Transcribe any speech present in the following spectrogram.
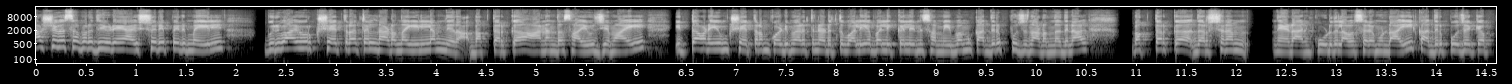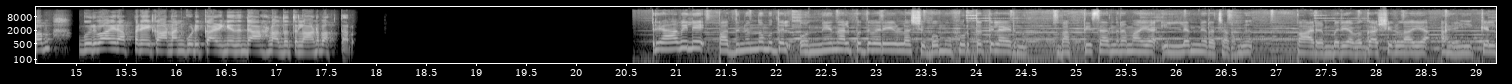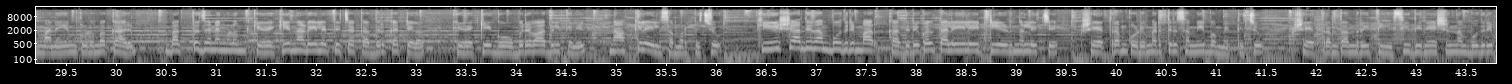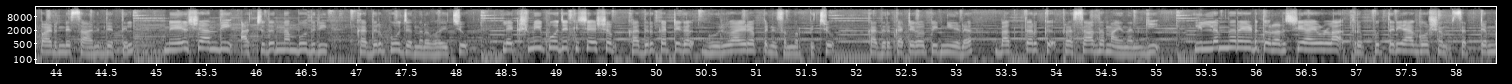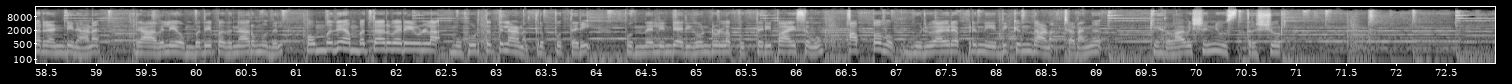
കാർഷിക സമൃദ്ധിയുടെ ഐശ്വര്യപ്പെരുമയിൽ ഗുരുവായൂർ ക്ഷേത്രത്തിൽ നടന്ന ഇല്ലം നിറ. ഭക്തർക്ക് ആനന്ദ സായുജ്യമായി. ഇത്തവണയും ക്ഷേത്രം കൊടിമരത്തിനടുത്ത് വലിയ ബലിക്കലിന് സമീപം കതിർ പൂജ നടന്നതിനാൽ ഭക്തർക്ക് ദർശനം നേടാൻ കൂടുതൽ അവസരമുണ്ടായി. കതിർ പൂജയ്ക്കൊപ്പം ഗുരുവായൂരപ്പനെ കാണാൻ കൂടി കഴിഞ്ഞതിന്റെ ആഹ്ലാദത്തിലാണ് ഭക്തർ. രാവിലെ പതിനൊന്ന് മുതൽ ഒന്നേ നാൽപ്പത് വരെയുള്ള ശുഭമുഹൂർത്തത്തിലായിരുന്നു ഭക്തിസാന്ദ്രമായ ഇല്ലം നിറ ചടങ്ങ്. പാരമ്പര്യ അവകാശികളായ അഴീക്കൽ മനയും കുടുംബക്കാരും ഭക്തജനങ്ങളും കിഴക്കേ നടയിലെത്തിച്ച കതിർക്കറ്റകൾ കിഴക്കേ ഗോപുരവാതിൽക്കലിൽ നാക്കിലയിൽ സമർപ്പിച്ചു. കീഴ്ശാന്തി നമ്പൂതിരിമാർ കതിരുകൾ തലയിലേറ്റി എഴുന്നള്ളിച്ച് ക്ഷേത്രം കൊടിമരത്തിന് സമീപം എത്തിച്ചു. ക്ഷേത്രം തന്ത്രി പി സി ദിനേശൻ നമ്പൂതിരിപ്പാടിന്റെ സാന്നിധ്യത്തിൽ മേൽശാന്തി അച്യുതൻ നമ്പൂതിരി കതിർ പൂജ നിർവഹിച്ചു. ലക്ഷ്മി പൂജയ്ക്ക് ശേഷം കതിർക്കറ്റകൾ ഗുരുവായൂരപ്പന് സമർപ്പിച്ചു. കതിർക്കറ്റകൾ പിന്നീട് ഭക്തർക്ക് പ്രസാദമായി നൽകി. ഇല്ലം നിറയുടെ തുടർച്ചയായുള്ള തൃപ്പുത്തരി ആഘോഷം സെപ്റ്റംബർ രണ്ടിനാണ്. രാവിലെ ഒമ്പത് പതിനാറ് മുതൽ ഒമ്പത് അമ്പത്താറ് വരെയുള്ള മുഹൂർത്തത്തിലാണ് തൃപ്പുത്തരി. പുന്നലിന്റെ അരികൊണ്ടുള്ള പുത്തരി പായസവും അപ്പവും ഗുരുവായൂരപ്പന് നേദിക്കുന്നതാണ് ചടങ്ങ്. Kerala vision news Thrissur.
